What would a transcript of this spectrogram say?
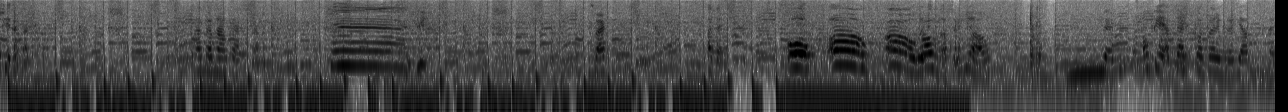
Přijde tak. Názorná ukázka. Tak. A teď. Oh, oh, oh, jak jsem to asi udělal? Nevím. OK, a teďko tady bude dělat ten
